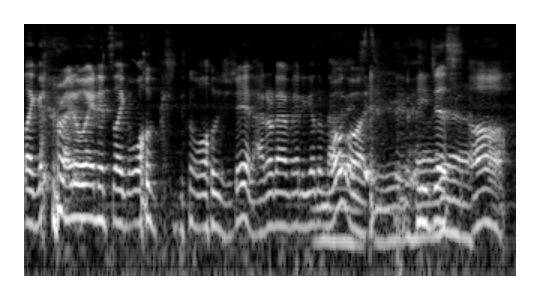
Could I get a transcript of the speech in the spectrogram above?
like right away, and it's like, well, oh, well, oh, shit, I don't have any other Nice, Pokemon. dude. He just, yeah. oh,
